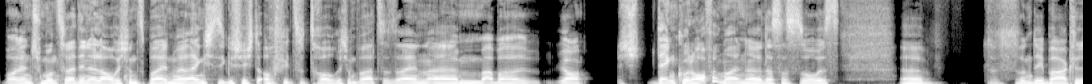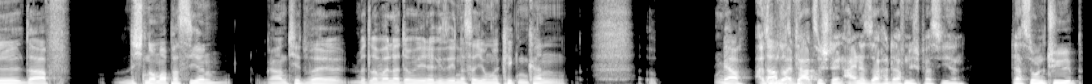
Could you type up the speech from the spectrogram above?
Boah, den Schmunzler, den erlaube ich uns beiden, weil eigentlich ist die Geschichte auch viel zu traurig, um wahr zu sein. Ähm, aber ja, ich denke und hoffe mal, ne, dass das so ist. Äh, das, so ein Debakel darf nicht nochmal passieren. Garantiert, weil mittlerweile hat ja jeder gesehen, dass der Junge kicken kann. Ja, Also um das klarzustellen, eine Sache darf nicht passieren. Dass so ein Typ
